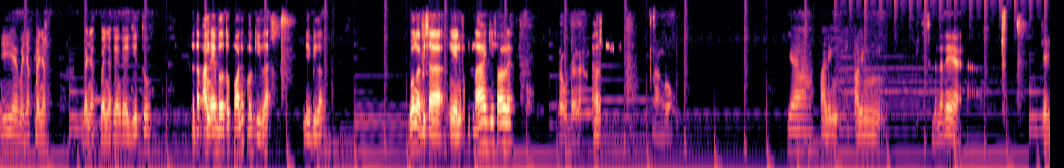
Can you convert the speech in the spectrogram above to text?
Iya banyak banyak banyak banyak yang kayak gitu tetap unable to connect lo gila dia bilang gue nggak bisa nge-invite lagi soalnya Ya udahlah. Harus. nanggung. ya paling paling sebenarnya ya kayak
